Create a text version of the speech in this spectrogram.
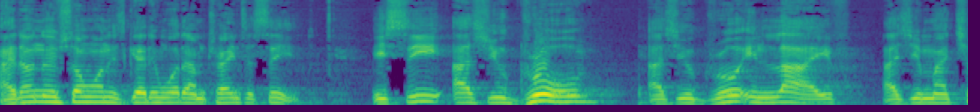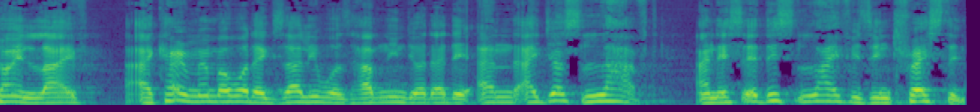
I don't know if someone is getting what I'm trying to say. You see, as you grow, as you grow in life, as you mature in life, I can't remember what exactly was happening the other day, and I just laughed. And they said, This life is interesting.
